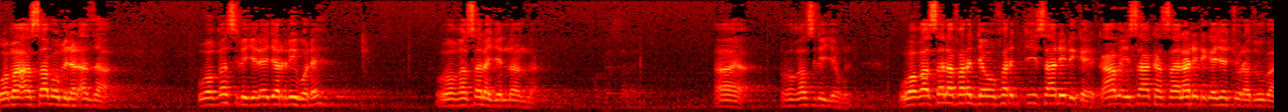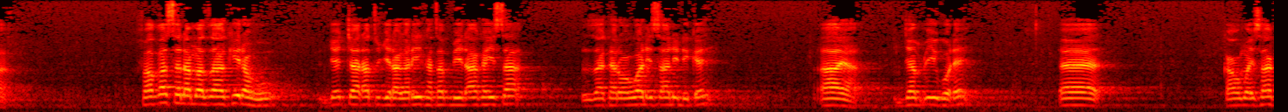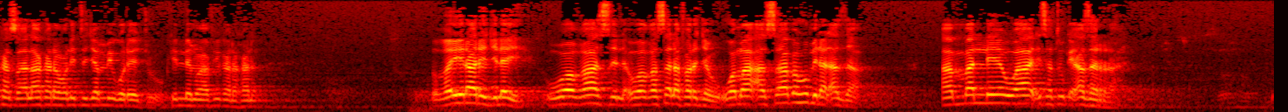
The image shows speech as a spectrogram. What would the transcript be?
وما أصابه من الأذى. وغسل جري جري قده وغسل جنانغا آية. وغسل جهل وغسل فرجه فرجي ديكي قام إساك سالاني ديكي جتشورا دوبا. فغسل مذاكره جتشار أتجرى غري كتب بيرا كيسا ذكروان إساني ديكي آية جمعي آه قوم وليت جمعي كل ما غير وغسل وغسل فرجه وما أصابه من الأذى. أما اللي أزرة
